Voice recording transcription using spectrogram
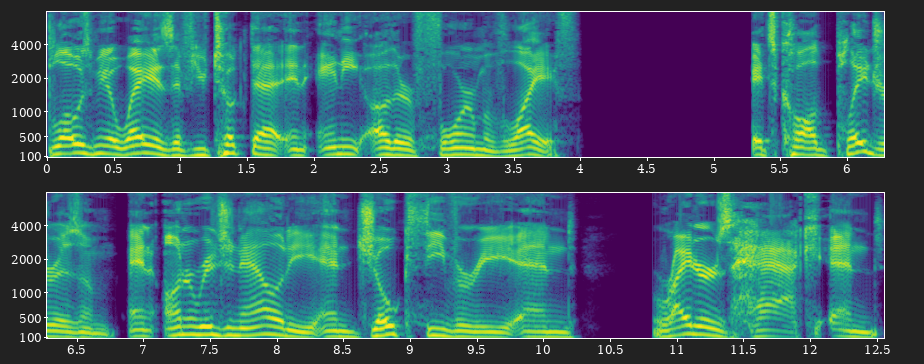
blows me away is if you took that in any other form of life, it's called plagiarism and unoriginality and joke thievery and writer's hack and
